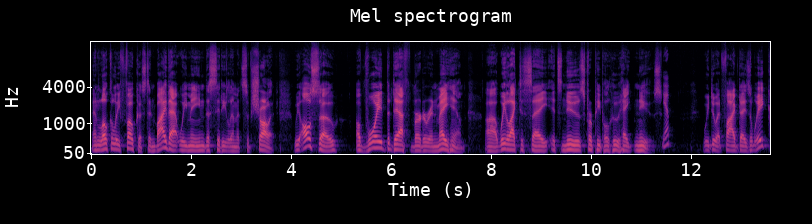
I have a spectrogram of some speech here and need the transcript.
and locally focused. And by that, we mean the city limits of Charlotte. We also avoid the death, murder, and mayhem. Uh, we like to say it's news for people who hate news. Yep. We do it five days a week.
